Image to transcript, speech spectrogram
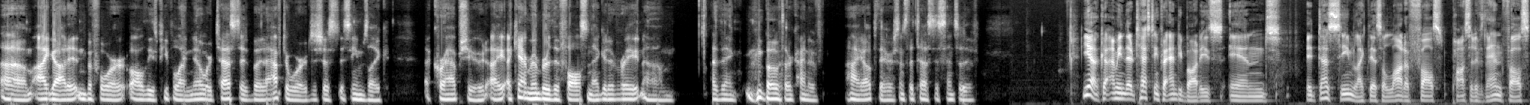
um, I got it, and before all these people I know were tested. But afterwards, it's just it seems like a crapshoot. I, I can't remember the false negative rate. Um, I think both are kind of high up there since the test is sensitive. Yeah, I mean they're testing for antibodies, and it does seem like there's a lot of false positives and false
